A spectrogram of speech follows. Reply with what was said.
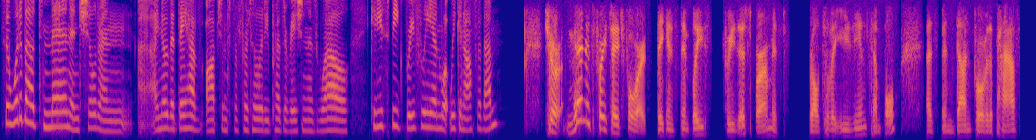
So, what about men and children? I know that they have options for fertility preservation as well. Can you speak briefly on what we can offer them? Sure. Men, it's pretty straightforward. They can simply freeze their sperm. It's relatively easy and simple. It's been done for over the past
